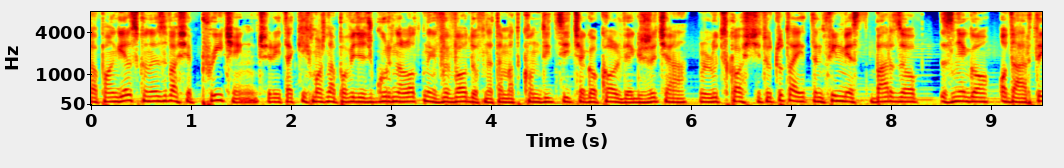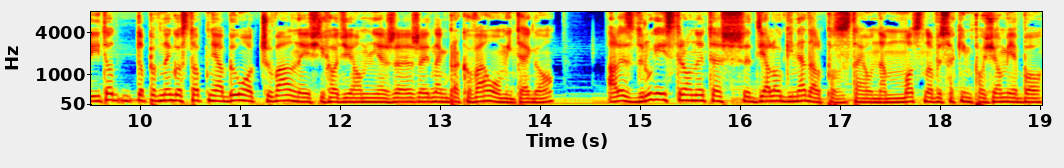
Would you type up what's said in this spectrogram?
to po angielsku nazywa się preaching, czyli takich można powiedzieć górnolotnych wywodów na temat kondycji czegokolwiek, życia, ludzkości. Tu tutaj ten film jest bardzo z niego odarty i to do pewnego stopnia było odczuwalne, jeśli chodzi o mnie, że, że jednak brakowało mi tego. Ale z drugiej strony też dialogi nadal pozostają na mocno wysokim poziomie, bo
